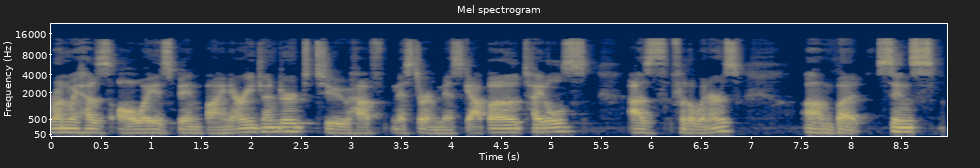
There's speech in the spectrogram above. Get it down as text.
runway has always been binary gendered to have mr and miss GAPA titles as for the winners um, but since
